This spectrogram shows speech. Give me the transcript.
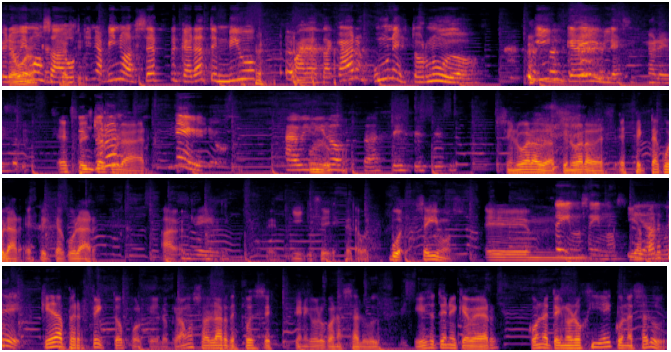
Pero bueno, vimos a casi. Agostina Pino hacer karate en vivo para atacar un estornudo. Increíble, señores. Espectacular. Negro. Habilidosa, sí, sí, sí. sí. Sin lugar a dudas, sin lugar a dudas. Espectacular, espectacular. Ah, Increíble. Y, sí, espectacular. Bueno, seguimos. Em, Seguimos, seguimos. Y aparte queda perfecto porque lo que vamos a hablar después es- tiene que ver con la salud. Y eso tiene que ver con la tecnología y con la salud.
